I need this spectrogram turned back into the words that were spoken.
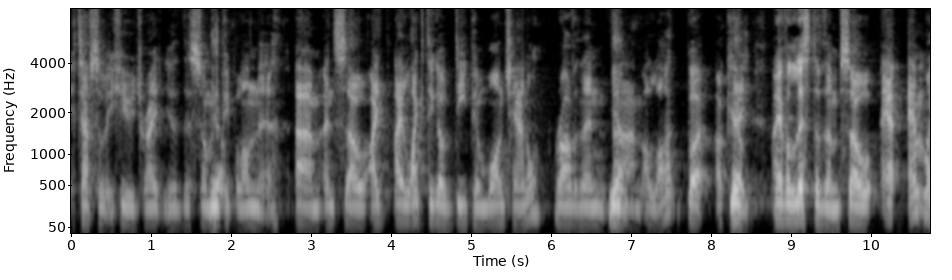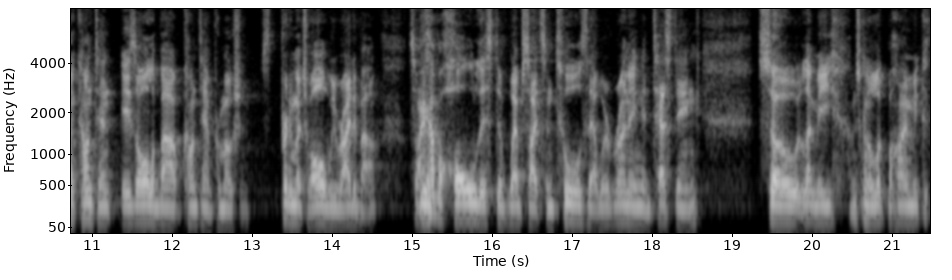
it's absolutely huge, right? There's so many yeah. people on there, um, and so I, I like to go deep in one channel rather than yeah. um, a lot. But okay, yeah. I have a list of them. So AMP my content is all about content promotion. It's pretty much all we write about. So I have a whole list of websites and tools that we're running and testing. So let me. I'm just going to look behind me because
